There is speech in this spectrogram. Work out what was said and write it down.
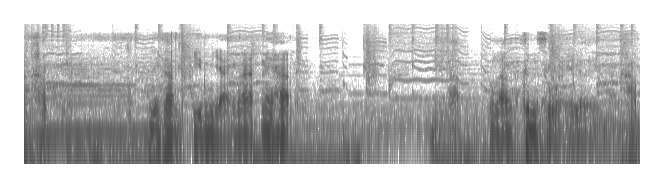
นะครับ นี่ครับอิ่มใหญ่มากนี่ครับนี่ครับกำลังขึ้นสวยเลยนะครับ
